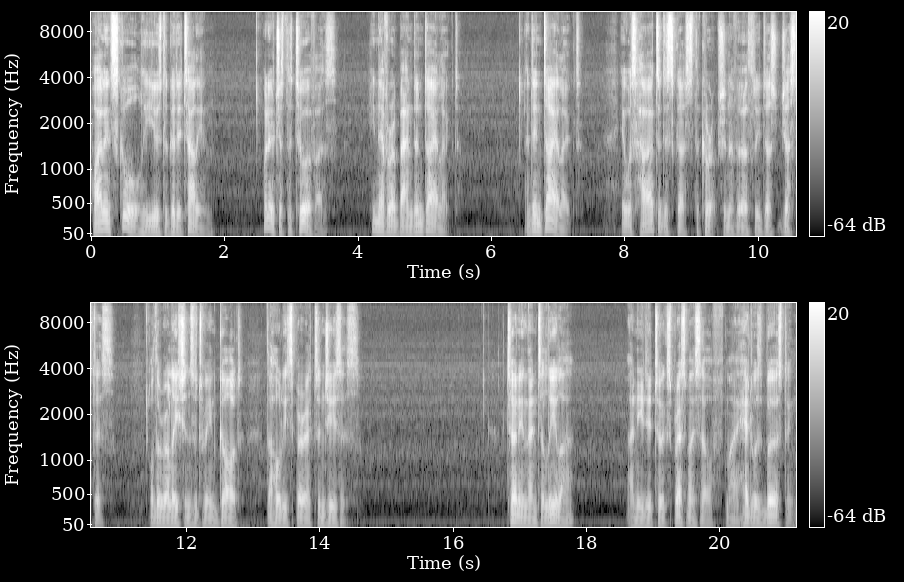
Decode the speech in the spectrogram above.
while in school he used a good Italian, when it was just the two of us, he never abandoned dialect. And in dialect, it was hard to discuss the corruption of earthly justice, or the relations between God, the Holy Spirit, and Jesus. Turning then to Lila, I needed to express myself. My head was bursting.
